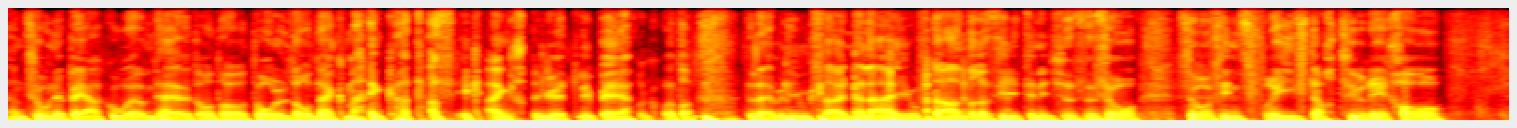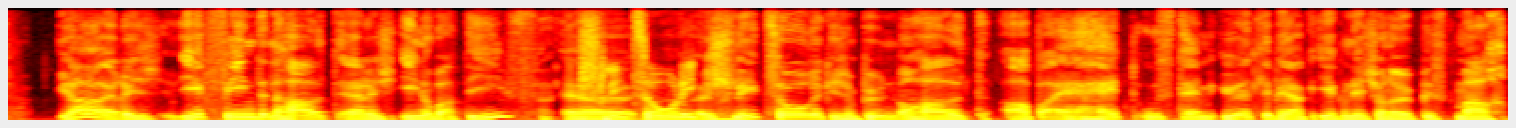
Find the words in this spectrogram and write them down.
an Sonnenberg und, oder Dolder und hat gemeint, das ist eigentlich der Jütliberg, oder? dann hat man ihm gesagt, nein, nein, auf der anderen Seite ist es. So, so sind es Fries nach Zürich gekommen ja, er ist, ich finde halt, er ist innovativ. Er, schlitzohrig. Schlitzohrig, ist ein Bündner halt. Aber er hat aus dem Uetliberg irgendwie schon etwas gemacht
